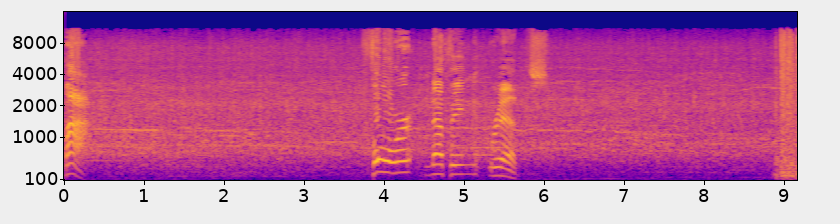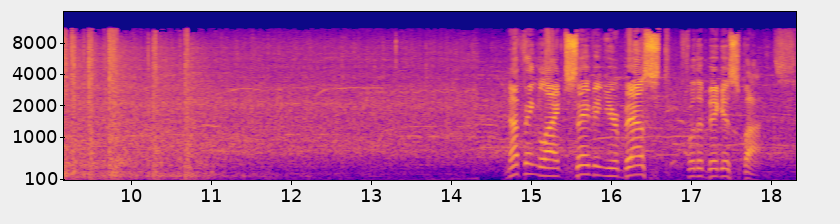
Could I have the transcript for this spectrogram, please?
my. Four nothing Reds. Nothing like saving your best for the biggest spots.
